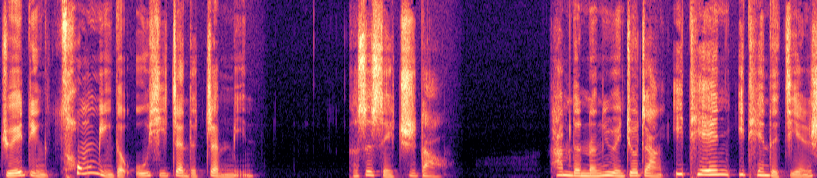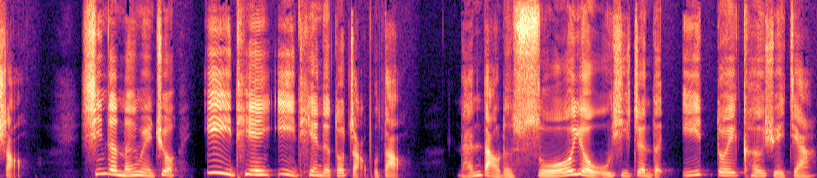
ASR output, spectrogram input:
绝顶聪明的无锡镇的镇民。可是谁知道，他们的能源就这样一天一天的减少，新的能源就一天一天的都找不到，难倒了所有无锡镇的一堆科学家。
